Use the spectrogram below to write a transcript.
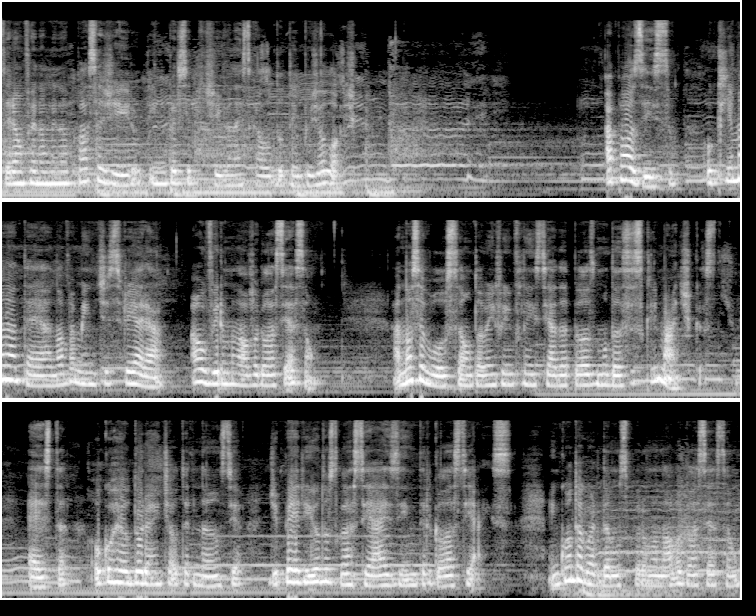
será um fenômeno passageiro e imperceptível na escala do tempo geológico. Após isso, o clima na Terra novamente esfriará ao vir uma nova glaciação. A nossa evolução também foi influenciada pelas mudanças climáticas. Esta ocorreu durante a alternância de períodos glaciais e interglaciais. Enquanto aguardamos por uma nova glaciação,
